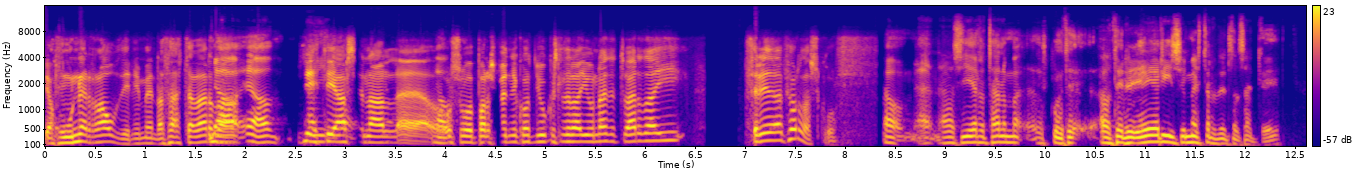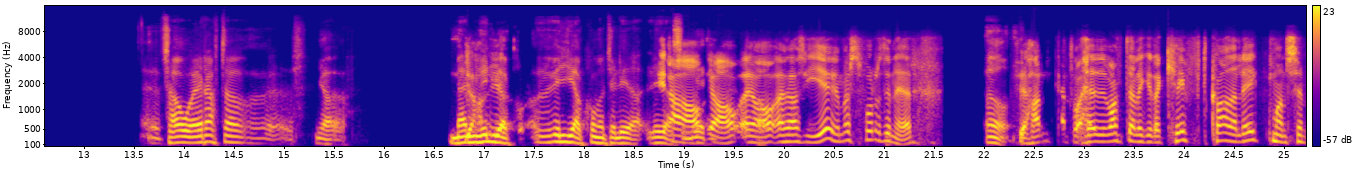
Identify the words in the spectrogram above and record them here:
Já, hún er ráðinn, ég meina þetta verða. Sitt í en- Arsenal eh, Já. og svo er bara spenning hvort Júkaslega United verða í þriða eða fjórða sko Já, en það sem ég er að tala um, að, sko, að þeir eru í þessi mestaradildasæti, þá er alltaf, eh, já, menn Já, vilja, vilja koma til liða, liða sem eru. já, já, en það sem ég er mest fórhættin er Já, því hann hefði vantilega geta keift hvaða leikmann sem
